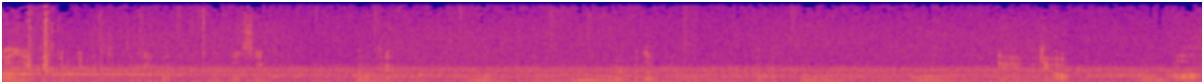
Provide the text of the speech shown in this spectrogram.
I don't think it's gonna be protecting me, but uh, we'll see. Okay. Open up. Go. There we go. Oh,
